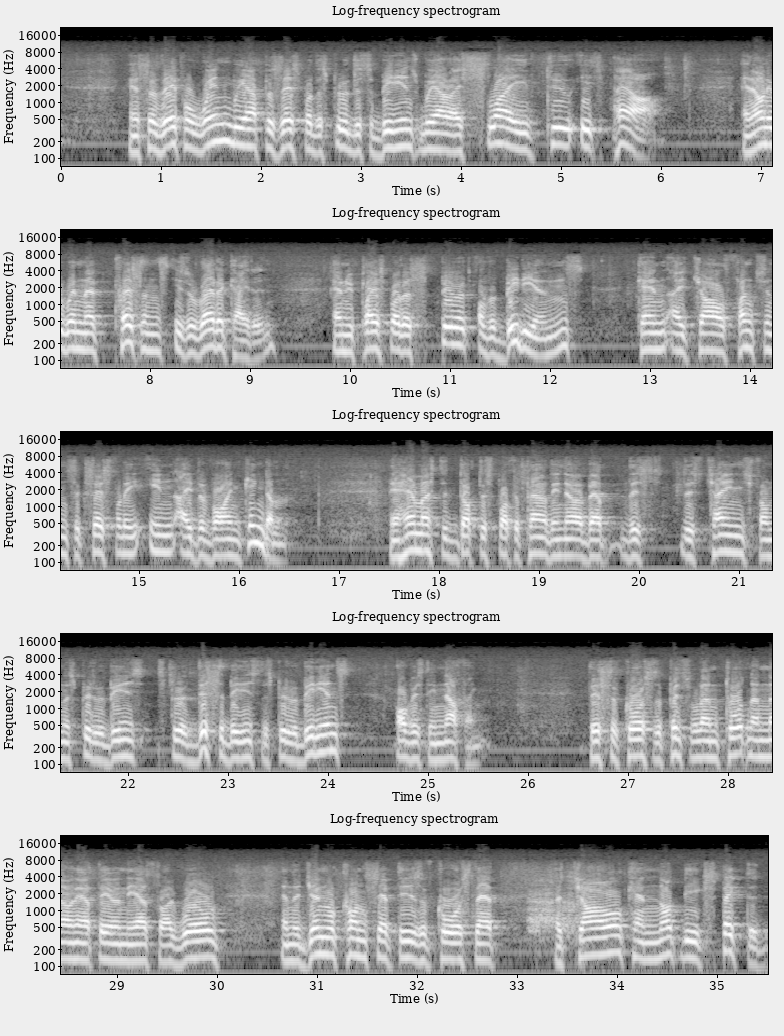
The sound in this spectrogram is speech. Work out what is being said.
And so therefore, when we are possessed by the spirit of disobedience, we are a slave to its power. And only when that presence is eradicated and replaced by the spirit of obedience can a child function successfully in a divine kingdom. Now, how much did Dr. Spock apparently know about this, this change from the spirit of obedience, spirit of disobedience to the spirit of obedience? Obviously nothing. This, of course, is a principle untaught and unknown out there in the outside world. And the general concept is, of course, that a child cannot be expected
